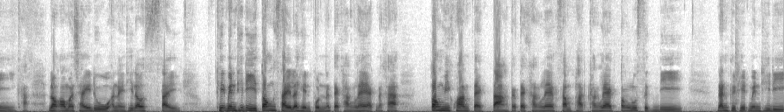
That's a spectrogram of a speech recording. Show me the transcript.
มีค่ะ ลองเอามาใช้ดูอันไหนที่เราใส่ทรีทเมนต์ที่ดีต้องใส่และเห็นผลตั้งแต่ครั้งแรกนะคะ ต้องมีความแตกต่างตั้งแต่ครั้งแรกสัมผัสครั้งแรกต้องรู้สึกดี นั่นคือทรีทเมนต์ที่ดี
